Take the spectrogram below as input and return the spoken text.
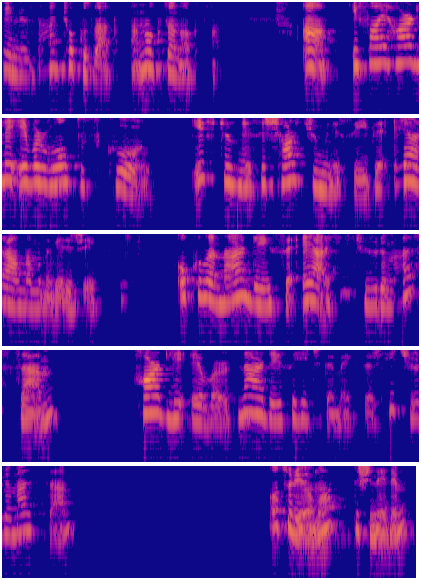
Evimizden çok uzakta. Nokta nokta. A. If I hardly ever walk to school. If cümlesi şart cümlesiydi. Eğer anlamını verecektik. Okula neredeyse eğer hiç yürümezsem hardly ever neredeyse hiç demektir. Hiç yürümezsem oturuyor mu? Düşünelim.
